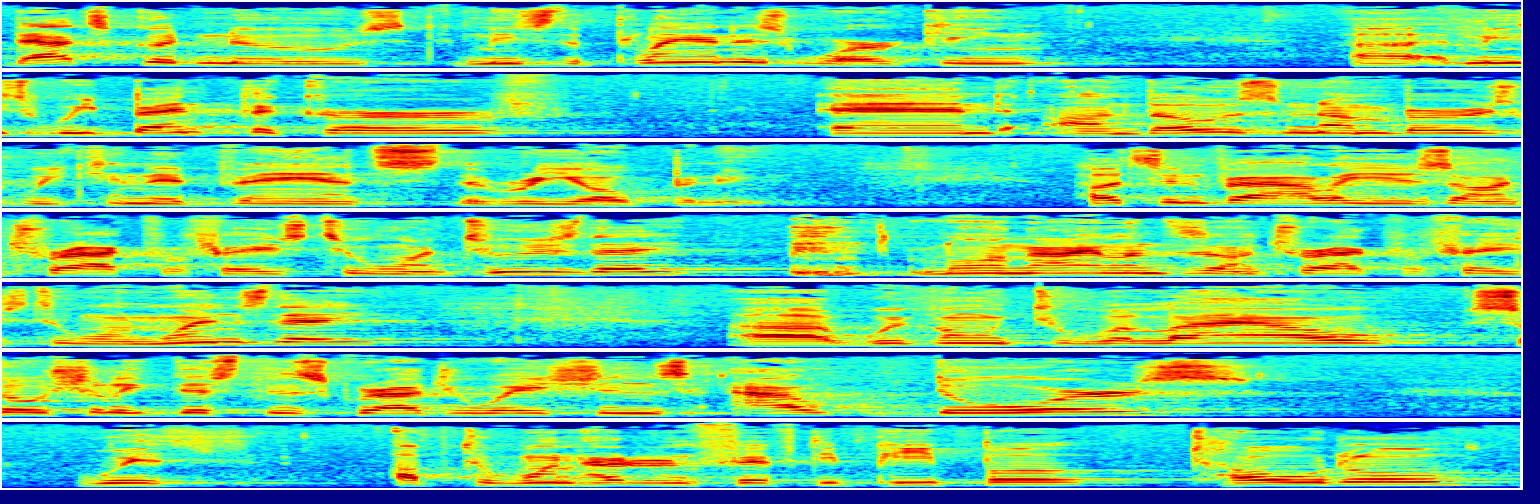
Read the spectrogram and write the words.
that's good news. It means the plan is working. Uh, it means we bent the curve, and on those numbers, we can advance the reopening. Hudson Valley is on track for phase two on Tuesday. Long Island is on track for phase two on Wednesday. Uh, we're going to allow socially distanced graduations outdoors with up to 150 people total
